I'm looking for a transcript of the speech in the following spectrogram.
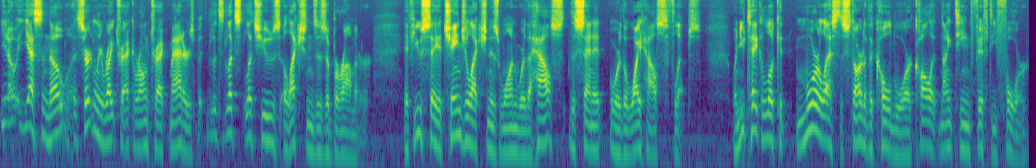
You know, yes and no. Certainly, right track, wrong track matters, but let's let's let's use elections as a barometer. If you say a change election is one where the House, the Senate, or the White House flips, when you take a look at more or less the start of the Cold War, call it 1954,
